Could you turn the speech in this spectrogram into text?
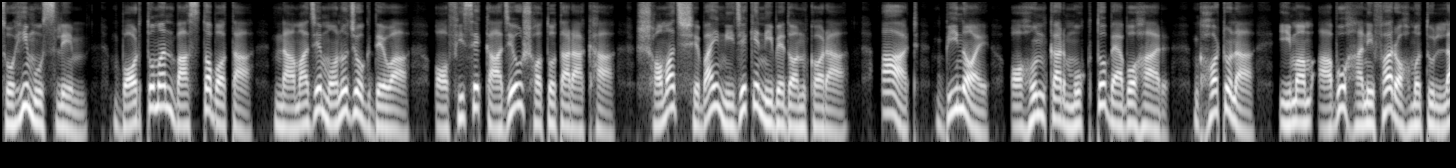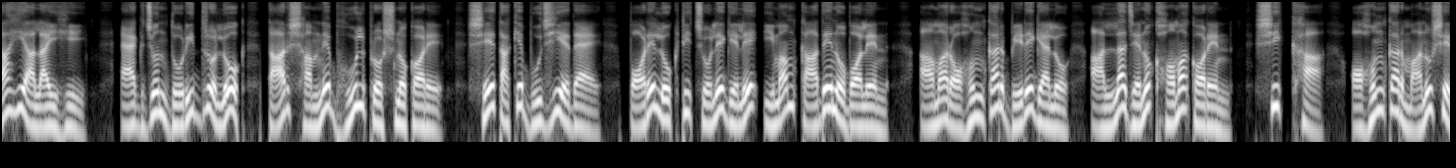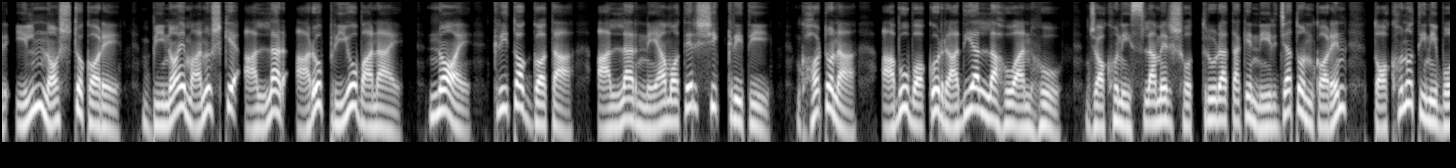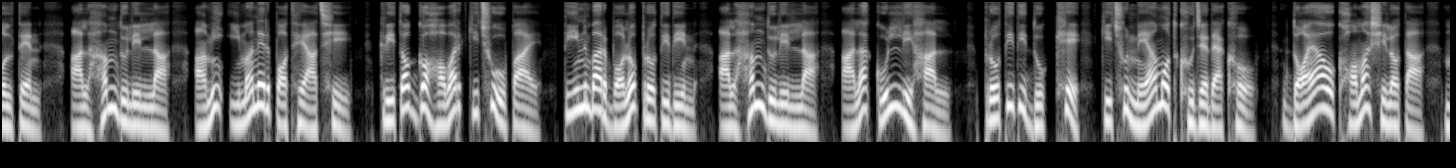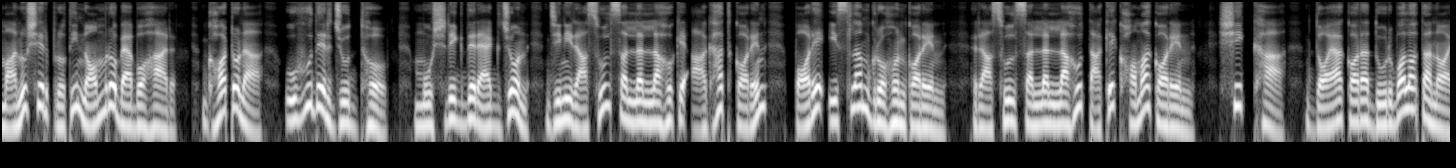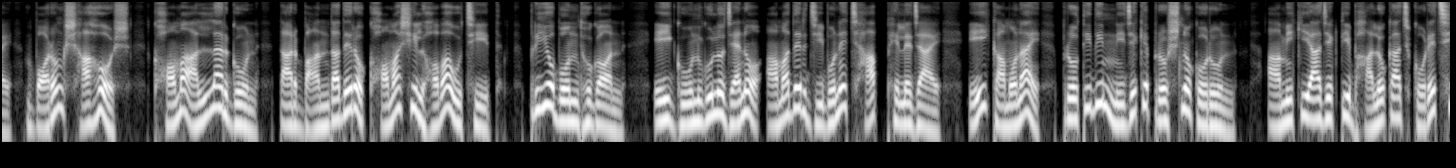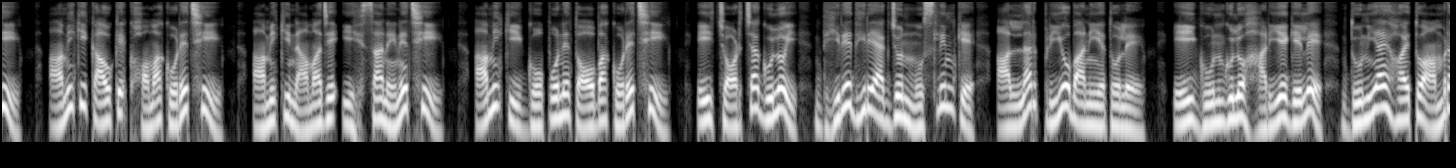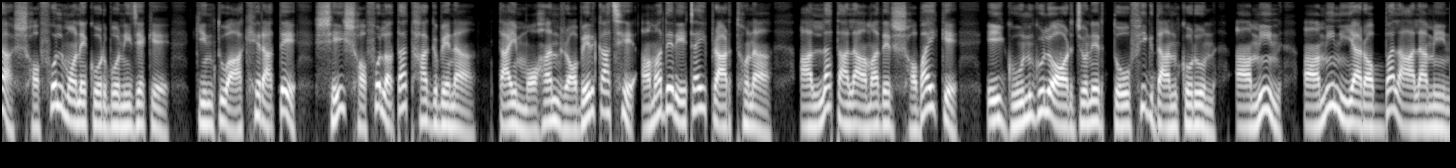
সহি মুসলিম। বর্তমান বাস্তবতা, নামাজে মনোযোগ দেওয়া, অফিসে কাজেও সততা রাখা সমাজ সেবায় নিজেকে নিবেদন করা। আট, বিনয়, অহংকার মুক্ত ব্যবহার, ঘটনা, ইমাম আবু হানিফা রহমতুল্লাহি আলাইহি। একজন দরিদ্র লোক তার সামনে ভুল প্রশ্ন করে। সে তাকে বুঝিয়ে দেয়, পরে লোকটি চলে গেলে ইমাম কাঁদেন ও বলেন, আমার অহংকার বেড়ে গেল, আল্লাহ যেন ক্ষমা করেন। শিক্ষা, অহংকার মানুষের ইলম নষ্ট করে, বিনয় মানুষকে আল্লাহর আরও প্রিয় বানায়। নয়, কৃতজ্ঞতা, আল্লাহর নেয়ামতের স্বীকৃতি। ঘটনা আবু বকর রাদিয়াল্লাহু আনহু। যখন ইসলামের শত্রুরা তাকে নির্যাতন করেন, তখনও তিনি বলতেন, আলহামদুলিল্লাহ, আমি ইমানের পথে আছি। কৃতজ্ঞ হওয়ার কিছু উপায়। তিনবার বলো প্রতিদিন, আলহামদুলিল্লাহ, আলা কুল্লি হাল। প্রতিটি দুঃখে কিছু নেয়ামত খুঁজে দেখো। দয়া ও ক্ষমাশীলতা মানুষের প্রতি নম্র ব্যবহার। ঘটনা, উহুদের যুদ্ধ। মুশরিকদের একজন, যিনি রাসুল সাল্লাল্লাহকে আঘাত করেন, পরে ইসলাম গ্রহণ করেন। রাসুল সাল্লাল্লাহু তাকে ক্ষমা করেন। শিক্ষা, দয়া করা দুর্বলতা নয়, বরং সাহস, ক্ষমা আল্লাহর গুণ, তার বান্দাদেরও ক্ষমাশীল হওয়া উচিত। প্রিয় বন্ধুগণ, এই গুণগুলো যেন আমাদের জীবনে ছাপ ফেলে যায়, এই কামনায় প্রতিদিন নিজেকে প্রশ্ন করুন, আমি কি আজ একটি ভালো কাজ করেছি? আমি কি কাউকে ক্ষমা করেছি? আমি কি নামাজে ইহসান এনেছি? আমি কি গোপনে তওবা করেছি? এই চর্চাগুলোই ধীরে ধীরে একজন মুসলিমকে আল্লাহর প্রিয় বানিয়ে তোলে। এই গুণগুলো হারিয়ে গেলে দুনিয়ায় হয়তো আমরা সফল মনে করব নিজেকে, কিন্তু আখেরাতে সেই সফলতা থাকবে না। তাই মহান রবের কাছে আমাদের এটাই প্রার্থনা। আল্লাহ তালা আমাদের সবাইকে এই গুণগুলো অর্জনের তৌফিক দান করুন। আমিন আমিন ইয়া রব্বাল আলামিন।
